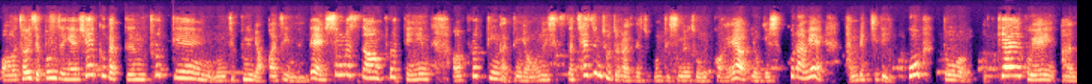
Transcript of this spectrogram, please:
어, 저희 제품 중에 쉐이크 같은 프로틴 제품이 몇 가지 있는데 식물성 프로틴인 어, 프로틴 같은 경우는 식사 체중 조절할 때 조금 드시면 좋을 거예요. 여기 10g에 단백질이 있고 또 TR9에 아,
